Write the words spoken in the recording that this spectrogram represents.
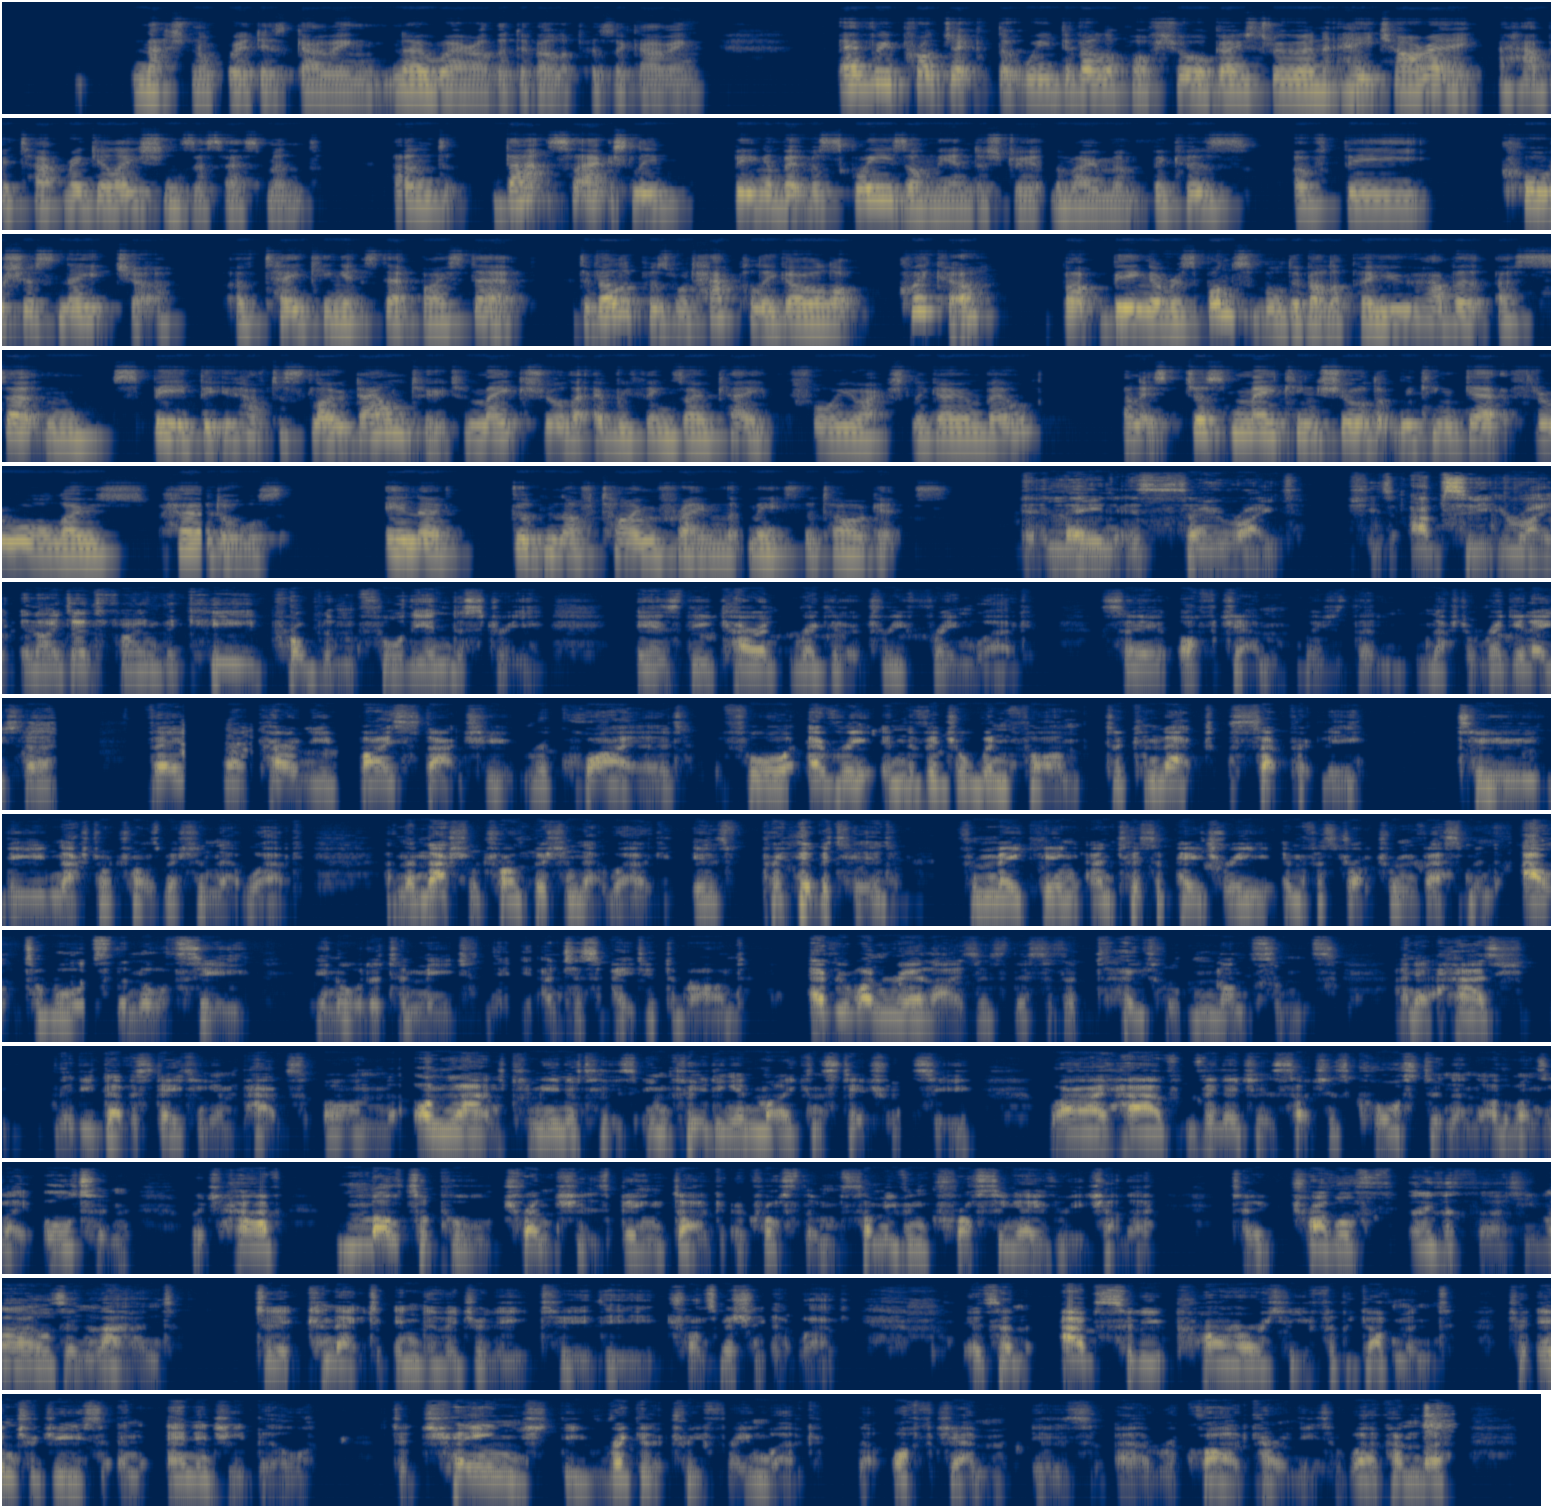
National Grid is going, know where other developers are going. Every project that we develop offshore goes through an HRA, a habitat regulations assessment. And that's actually being a bit of a squeeze on the industry at the moment because of the cautious nature of taking it step by step. Developers would happily go a lot quicker, but being a responsible developer, you have a, a, certain speed that you have to slow down to to make sure that everything's okay before you actually go and build. And it's just making sure that we can get through all those hurdles in a good enough time frame that meets the targets. Elaine is so right. She's absolutely right in identifying the key problem for the industry is the current regulatory framework. So, Ofgem, which is the national regulator, are currently by statute required for every individual wind farm to connect separately to the national transmission network. And the national transmission network is prohibited from making anticipatory infrastructure investment out towards the North Sea in order to meet the anticipated demand everyone realizes this is a total nonsense and it has really devastating impacts on on land communities, including in my constituency, where I have villages such as Cawston and other ones like Alton, which have multiple trenches being dug across them, some even crossing over each other to travel over 30 miles inland to connect individually to the transmission network. It's an absolute priority for the government to introduce an energy bill to change the regulatory framework that Ofgem is uh, required currently to work under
